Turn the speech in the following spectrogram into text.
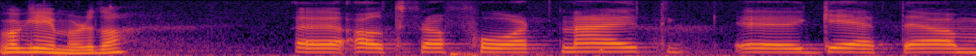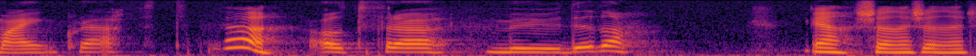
Hva gamer du da? Uh, alt fra Fortnite, uh, GT og Minecraft. Ja, Alt fra Moody, da. ja skjønner, skjønner.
